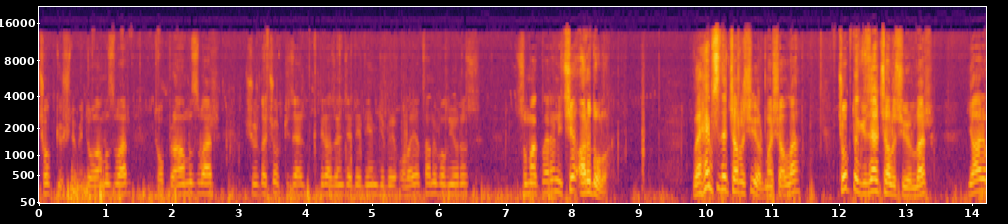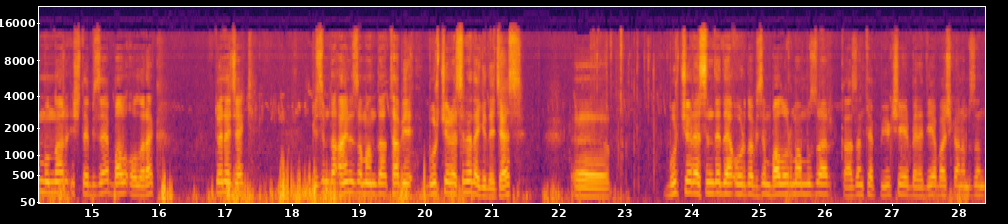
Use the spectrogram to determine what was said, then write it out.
çok güçlü bir doğamız var, toprağımız var. Şurada çok güzel biraz önce dediğim gibi olaya tanık oluyoruz. Sumakların içi arı dolu. Ve hepsi de çalışıyor maşallah. Çok da güzel çalışıyorlar. Yarın bunlar işte bize bal olarak dönecek. Bizim de aynı zamanda tabi Burç yöresine de gideceğiz. Ee, Burç yöresinde de orada bizim bal ormanımız var. Gaziantep Büyükşehir Belediye Başkanımızın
